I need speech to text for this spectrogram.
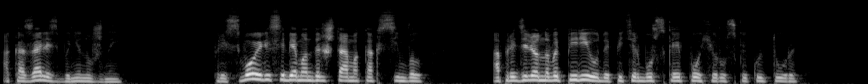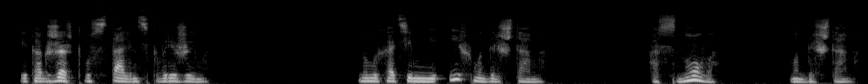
оказались бы не нужны. Присвоили себе Мандельштама как символ определенного периода петербургской эпохи русской культуры и как жертву сталинского режима. Но мы хотим не их Мандельштама, а снова Мандельштама.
